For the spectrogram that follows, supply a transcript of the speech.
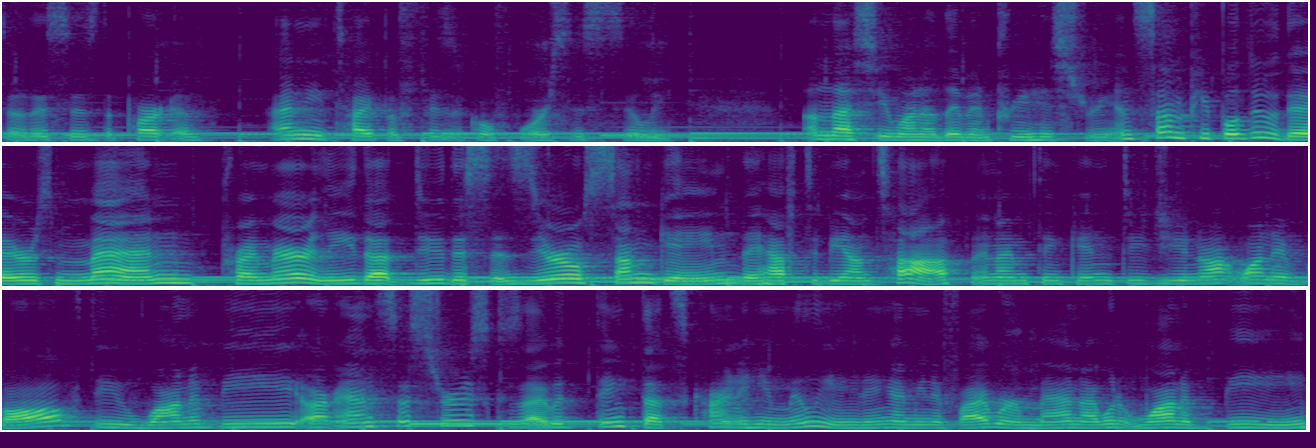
so this is the part of any type of physical force is silly unless you want to live in prehistory. And some people do. There's men primarily that do this zero sum game. They have to be on top. And I'm thinking, did you not want to evolve? Do you want to be our ancestors? Because I would think that's kind of humiliating. I mean, if I were a man, I wouldn't want to be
